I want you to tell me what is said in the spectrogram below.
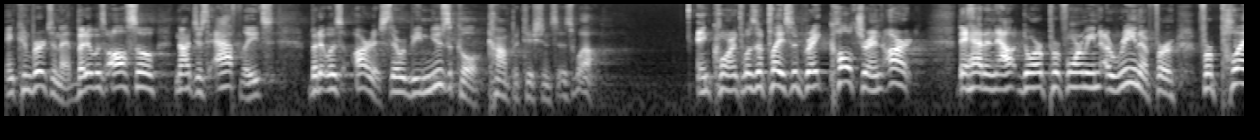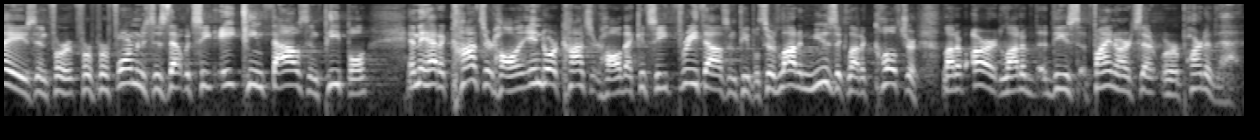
and converge on that. But it was also not just athletes, but it was artists. There would be musical competitions as well. And Corinth was a place of great culture and art. They had an outdoor performing arena for, for plays and for, for performances that would seat 18,000 people. And they had a concert hall, an indoor concert hall that could seat 3,000 people. So there's a lot of music, a lot of culture, a lot of art, a lot of these fine arts that were a part of that.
